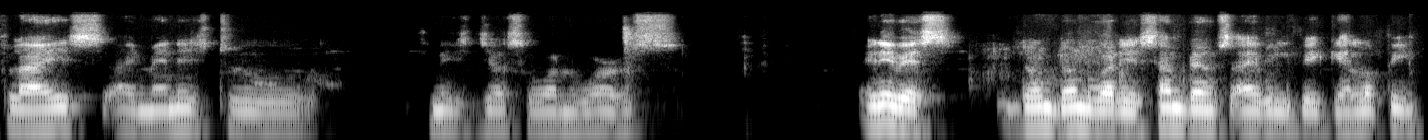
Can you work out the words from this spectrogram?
flies. I managed to finish just one verse. Anyways, don't don't worry. Sometimes I will be galloping.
